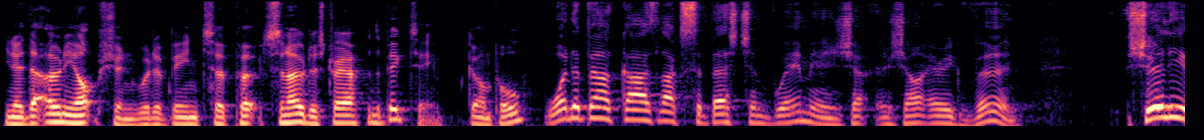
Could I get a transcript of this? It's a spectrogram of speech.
You know, the only option would have been to put Tsunoda straight up in the big team. Go on, Paul. What about guys like Sebastian Buemi and Jean Eric Vergne? Surely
